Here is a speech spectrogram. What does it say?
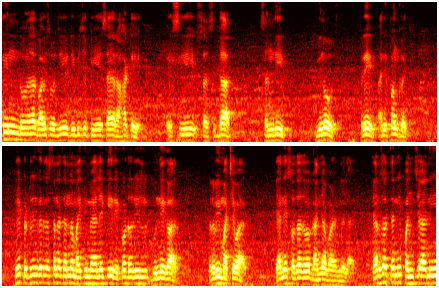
तीन दोन हजार बावीस रोजी डी बीचे P S I Rahate A C Siddharth Sandeep Vinod Prem आणि पंकज हे पेट्रोलिंग करीत असताना त्यांना माहिती मिळाली की रेकॉर्डवरील गुन्हेगार रवी माचेवार याने स्वतःजवळ गांजा बाळगलेला आहे. त्यानुसार त्यांनी पंच आणि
